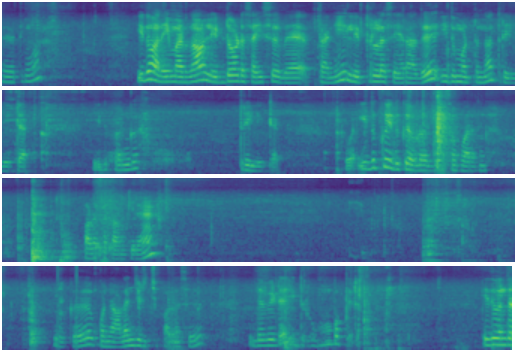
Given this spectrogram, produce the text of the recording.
பார்த்தீங்களா இதுவும் அதே மாதிரி தான் லிட்டோட சைஸு வே தனி லிட்டரில் சேராது. இது மட்டும்தான் த்ரீ லிட்டர் இது பாருங்க த்ரீ லிட்டர் இதுக்கும் இதுக்கும் எவ்வளோ வித்தியாசம் பாருங்க. பழசை காமிக்கிறேன். இருக்குது கொஞ்சம் அலைஞ்சிடுச்சு பழசு. இதை விட இது ரொம்ப பெருசு. இது வந்து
